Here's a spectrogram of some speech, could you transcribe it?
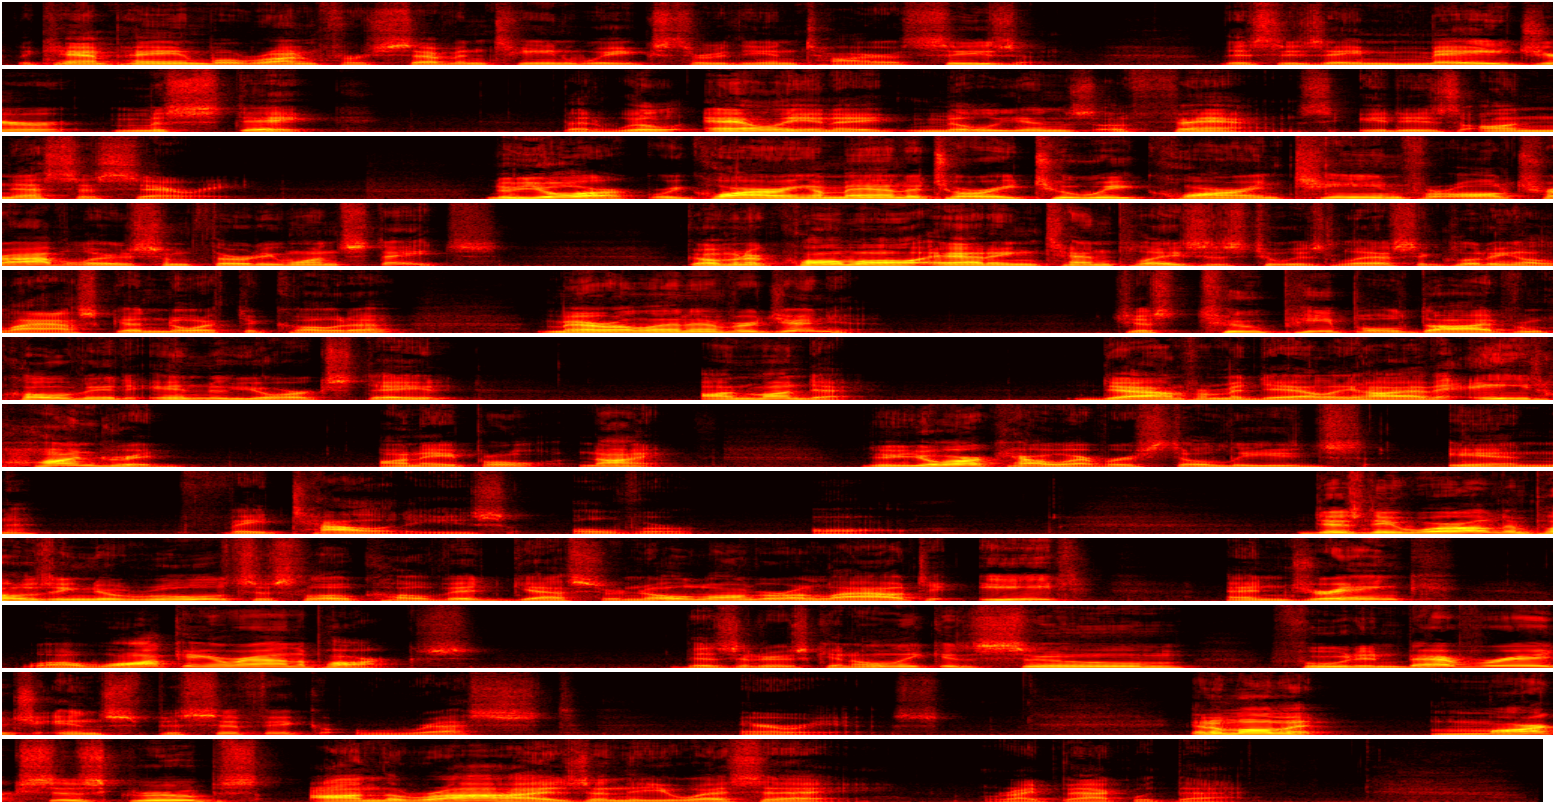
The campaign will run for 17 weeks through the entire season. This is a major mistake that will alienate millions of fans. It is unnecessary. New York requiring a mandatory two week quarantine for all travelers from 31 states. Governor Cuomo adding 10 places to his list, including Alaska, North Dakota, Maryland, and Virginia. Just two people died from COVID in New York State on Monday, down from a daily high of 800 on April 9th. New York, however, still leads in fatalities overall. Disney World imposing new rules to slow COVID. Guests are no longer allowed to eat and drink while walking around the parks. Visitors can only consume food and beverage in specific rest areas. In a moment, Marxist groups on the rise in the USA. Right back with that.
